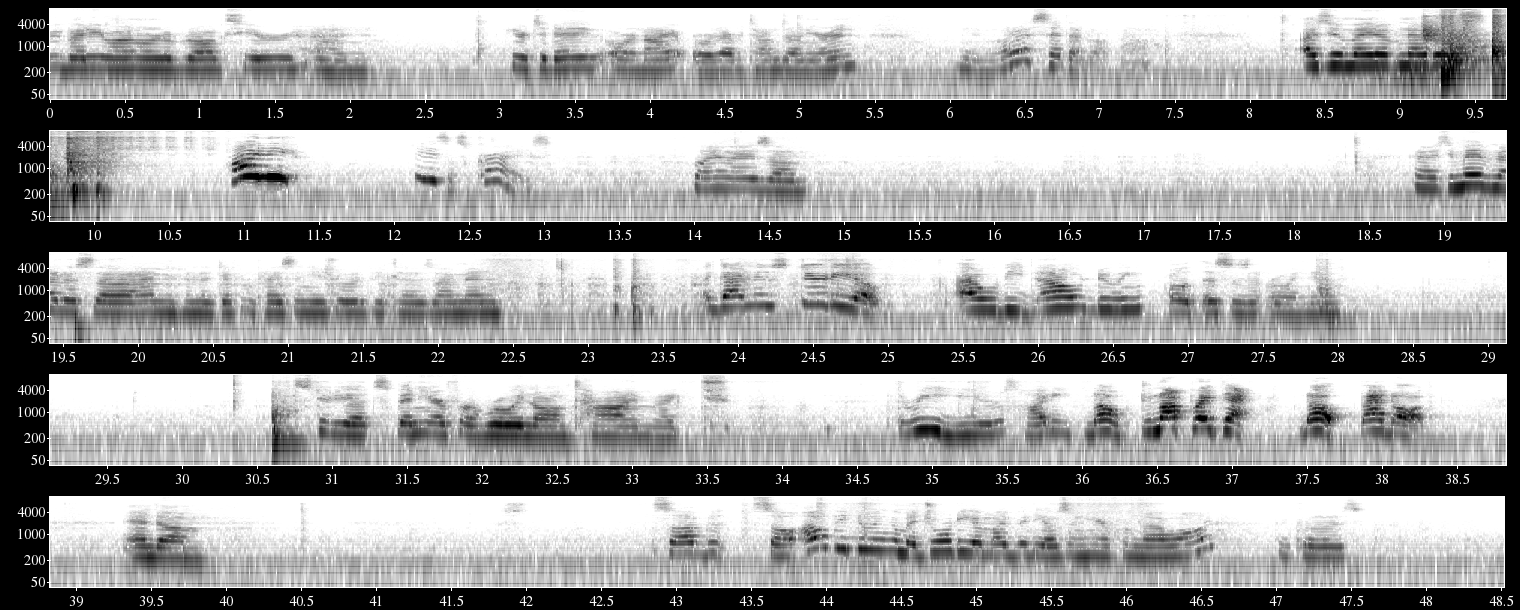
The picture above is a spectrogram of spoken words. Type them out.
everybody, Ryan Warner Vlogs here, and here today, or night, or whatever time zone you're in. Man, why did I say that out now? As you may have noticed, Heidi! Jesus Christ. But anyways, um, anyways, you may have noticed that I'm in a different place than usual because I'm in, I got a new studio. I will be now doing, oh, this isn't really new studio. It's been here for a really long time, like two, three years. Heidi, no, do not break that. No, bad dog. And um, so been, so I'll be doing a majority of my videos in here from now on because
